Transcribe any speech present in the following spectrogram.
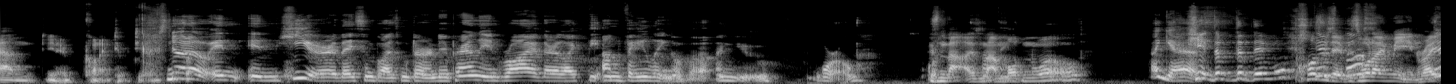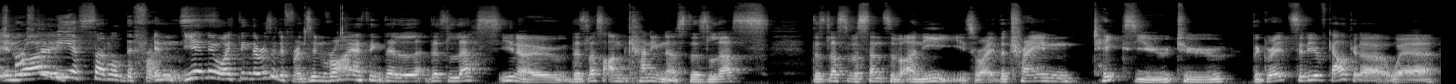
and you know connectivity. And stuff No, no. In in here, they symbolize modernity. Apparently, in Ray, they're like the unveiling of a, a new world. Isn't that isn't that a modern world? I guess. Yeah, the, the, they're more positive, is supposed- what I mean, right? There's in supposed Ray, to be a subtle in, difference. yeah, no, I think there is a difference. In Ray, I think there, there's less, you know, there's less uncanniness. There's less, there's less of a sense of unease, right? The train takes you to the great city of Calcutta, where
